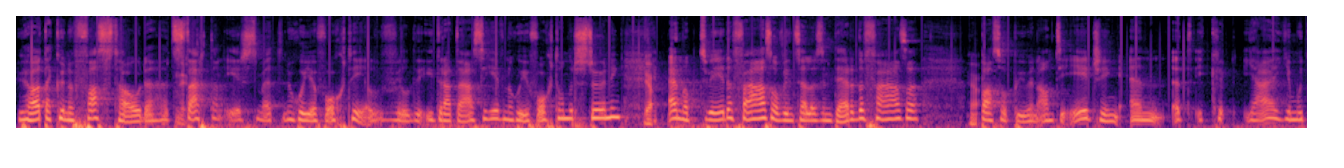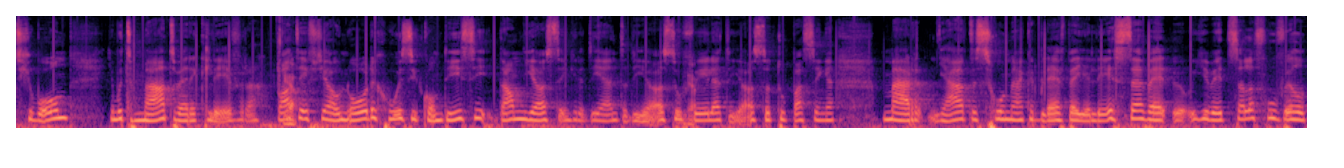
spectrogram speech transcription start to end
je huid dat kunnen vasthouden. Het Nee. start dan eerst met een goede vocht, heel veel de hydratatie geven, een goede vochtondersteuning. Ja. En op tweede fase, of in zelfs een derde fase, Ja. pas op je anti-aging. En het, ik, ja, je moet gewoon je moet maatwerk leveren. Wat Ja. heeft jou nodig? Hoe is je conditie? Dan de juiste ingrediënten, de juiste Ja. hoeveelheid, de juiste toepassingen. Maar ja, de schoenmaker blijft bij je leest. Hè. Wij, je weet zelf hoeveel,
